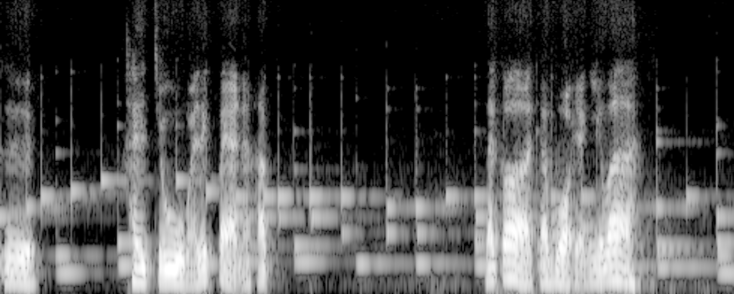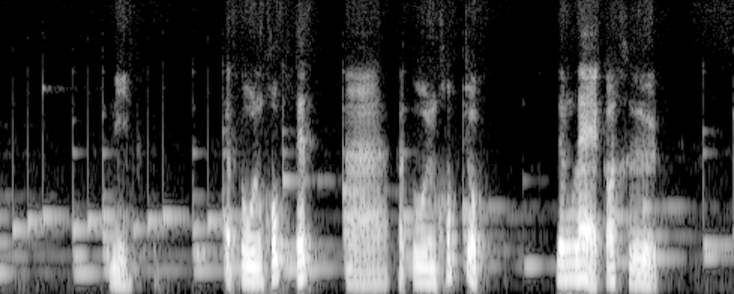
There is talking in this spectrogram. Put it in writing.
คือไคจูหมายเลขแปดนะครับ แล้วก็จะบอกอย่างนี้ว่า นี่การ์ตูนครบเซต การ์ตูนครบจบเรื่องแรกก็คือโต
